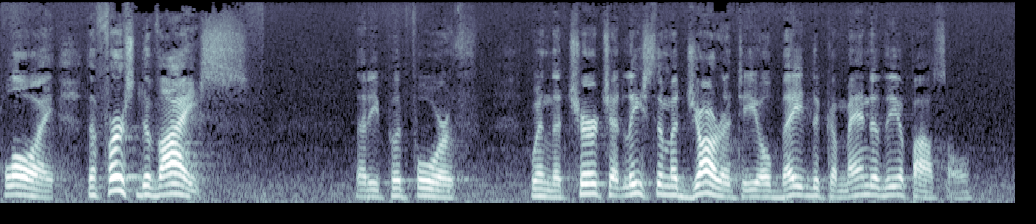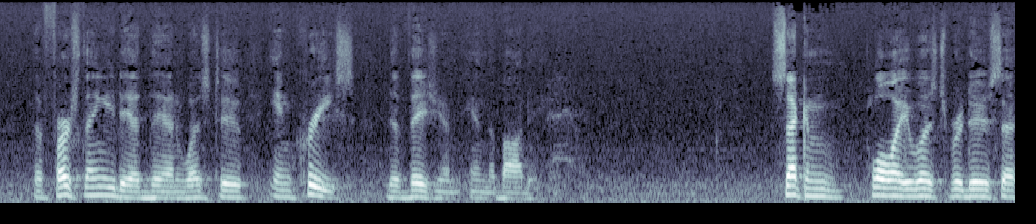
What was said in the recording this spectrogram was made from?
ploy, the first device that he put forth when the church, at least the majority, obeyed the command of the apostle, the first thing he did then was to increase division in the body. Second ploy was to produce a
